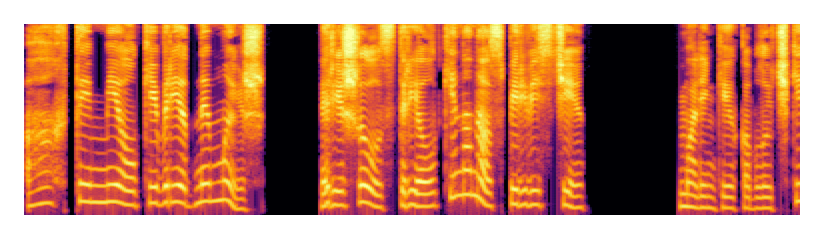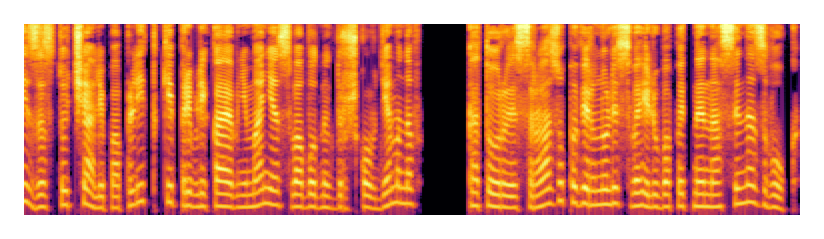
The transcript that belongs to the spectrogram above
Ах ты мелкий вредный мышь, решил стрелки на нас перевести. Маленькие каблучки застучали по плитке, привлекая внимание свободных дружков демонов, которые сразу повернули свои любопытные носы на звук.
